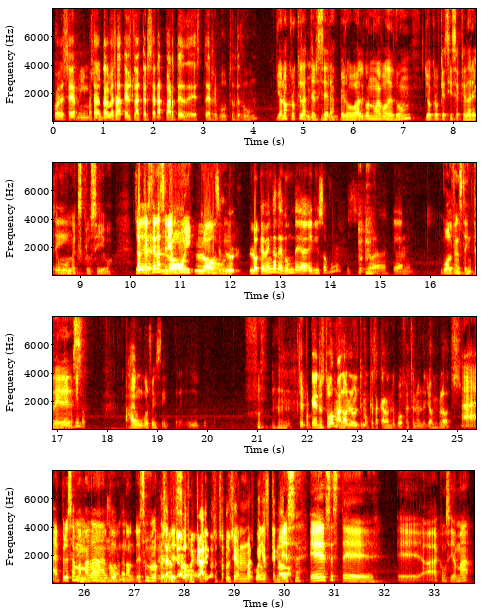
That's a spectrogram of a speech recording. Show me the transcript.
Puede ser. O sea, tal vez la, la, tercera parte de este reboot de Doom. Yo no creo que la tercera, pero algo nuevo de Doom, yo creo que sí se quedaría como un exclusivo. La tercera sería muy. Lo, que venga de Doom de ID Software, pues se va a quedar en. Wolfenstein 3. Me imagino. Ay, un Wolfenstein 3. Sí, porque estuvo malón el último que sacaron de Wolfenstein, el de Young Bloods. Ah, pero esa mamada, no, no, eso no lo cuentes. Eso lo hicieron los becarios, eso lo hicieron unos güeyes que no... Es, es este... Eh, ah, ¿Cómo se llama?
